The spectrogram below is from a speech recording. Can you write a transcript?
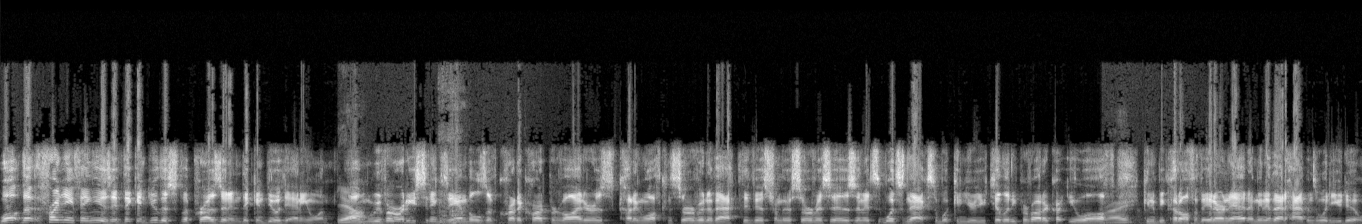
Well, the frightening thing is, if they can do this to the president, they can do it to anyone. Yeah. Um, we've already seen examples of credit card providers cutting off conservative activists from their services, and it's what's next? What can your utility provider cut you off? Right. Can you be cut off of internet? I mean, if that happens, what do you do?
